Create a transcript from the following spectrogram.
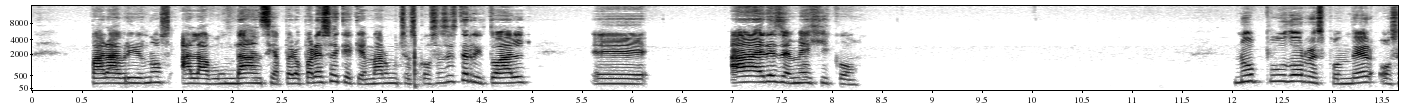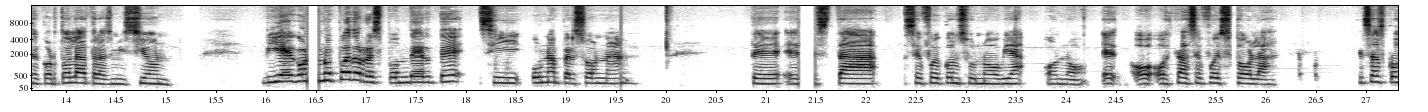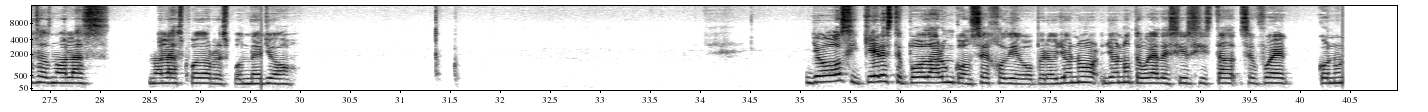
para abrirnos a la abundancia, pero para eso hay que quemar muchas cosas. Este ritual, eh, ah, eres de México. No pudo responder o se cortó la transmisión. Diego, no puedo responderte si una persona te está, se fue con su novia o no, eh, o, o está, se fue sola. Esas cosas no las, no las puedo responder yo. yo si quieres te puedo dar un consejo, Diego, pero yo no, yo no te voy a decir si está, se fue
